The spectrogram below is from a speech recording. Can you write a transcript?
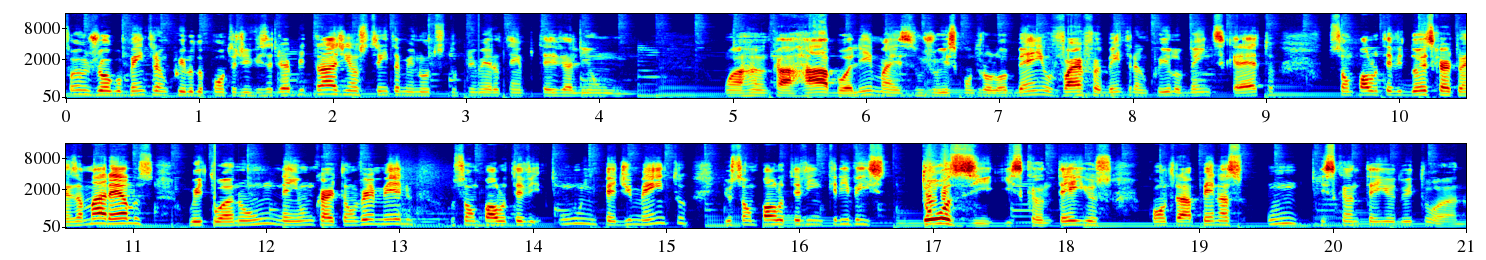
Foi um jogo bem tranquilo do ponto de vista de arbitragem. Aos 30 minutos do primeiro tempo teve ali um um arranca-rabo ali, mas o juiz controlou bem, o VAR foi bem tranquilo, bem discreto. O São Paulo teve dois cartões amarelos, o Ituano um, nenhum cartão vermelho. O São Paulo teve um impedimento e o São Paulo teve incríveis 12 escanteios contra apenas um escanteio do Ituano.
